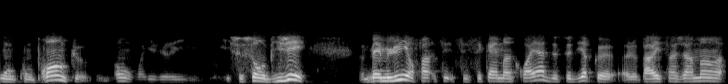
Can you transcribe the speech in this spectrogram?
on, comprend que se sent obligé même lui, enfin, c'est quand même incroyable de se dire que le Paris Saint-Germain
